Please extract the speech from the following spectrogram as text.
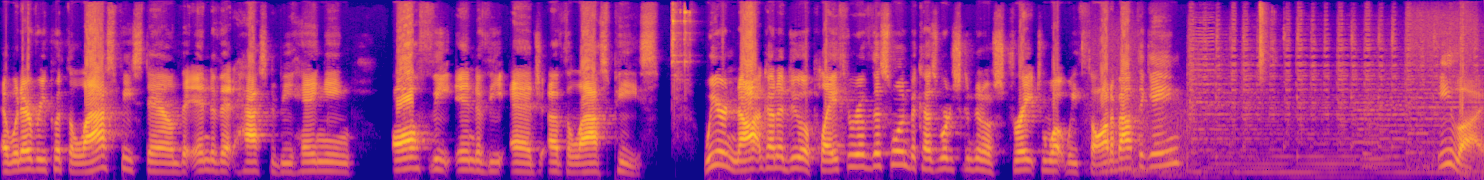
And whenever you put the last piece down, the end of it has to be hanging off the end of the edge of the last piece. We are not going to do a playthrough of this one because we're just going to go straight to what we thought about the game. Eli,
